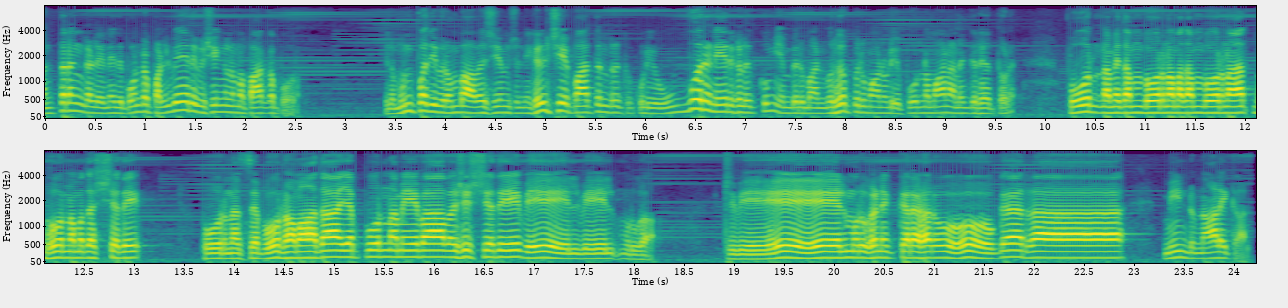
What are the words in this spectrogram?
மந்திரங்கள் என்ன இது போன்ற பல்வேறு விஷயங்கள் நம்ம பார்க்க போகிறோம் இதுல முன்பதிவு ரொம்ப அவசியம் சொல்லி நிகழ்ச்சியை பார்த்துட்டு இருக்கக்கூடிய ஒவ்வொரு நேர்களுக்கும் எம்பெருமான் முருகப்பெருமானுடைய பூர்ணமான அனுகிரகத்தோட பூர்ணமிதம் பூர்ணமதம் பூர்ணாத் பூர்ணமதே பூர்ணச பூர்ணமாதாய பூர்ணமேவாவசிஷ்யதே வேல் வேல் முருகா வெற்றிவேல் முருகனுக்கரகரோகரா மீண்டும் நாளை கால்.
